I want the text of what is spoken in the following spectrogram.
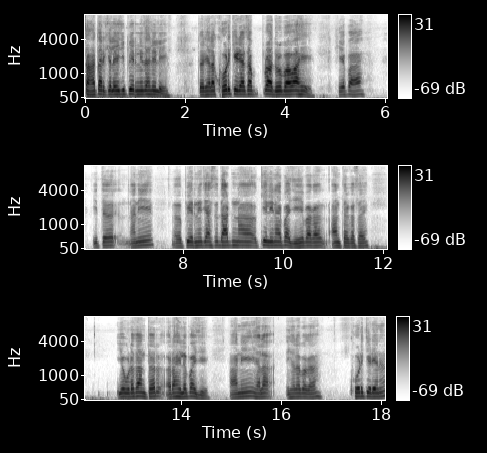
सहा तारखेला ह्याची पेरणी झालेली आहे तर ह्याला खोड किड्याचा प्रादुर्भाव आहे. हे पहा इथं आणि पेरणी जास्त दाट ना केली नाही पाहिजे. हे बघा अंतर कसं आहे? एवढंच अंतर राहिलं पाहिजे. आणि ह्याला ह्याला बघा खोडकिड्यानं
